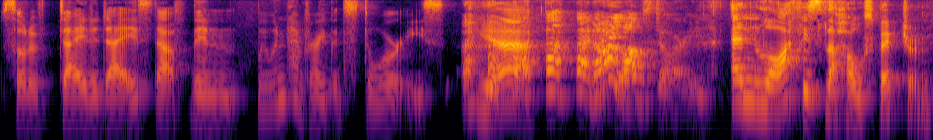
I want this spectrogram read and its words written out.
sort of day to day stuff, then we wouldn't have very good stories. Yeah. and I love stories. And life is the whole spectrum.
